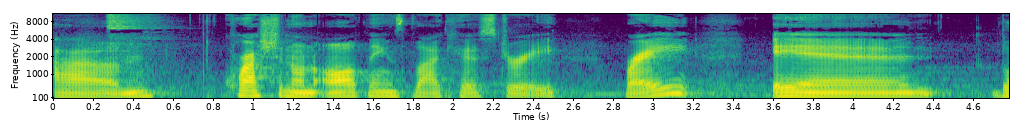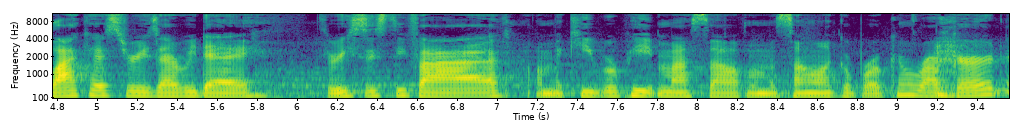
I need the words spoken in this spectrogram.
um, crushing on all things Black History, right? And Black History is every day. 365. I'm gonna keep repeating myself. I'm gonna sound like a broken record,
